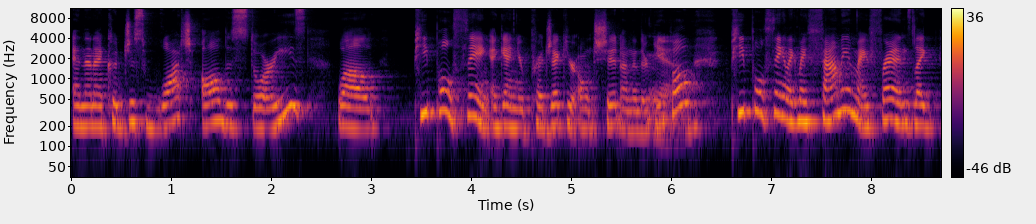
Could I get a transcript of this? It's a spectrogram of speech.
And then I could just watch all the stories while people think, again, you project your own shit on other people. Yeah. People think, like my family and my friends, like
